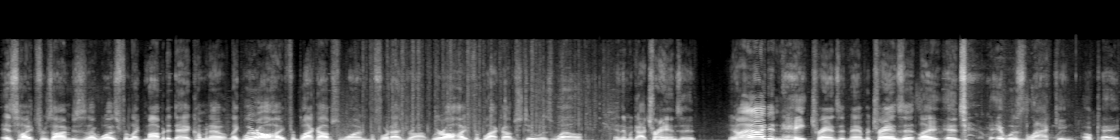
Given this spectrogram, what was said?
as hyped for zombies as I was for like Mob of the Dead coming out. Like, we were all hyped for Black Ops 1 before that dropped. We were all hyped for Black Ops 2 as well and then we got TranZit. You know, I, I didn't hate TranZit, man, but TranZit, like, it, it was lacking, okay?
